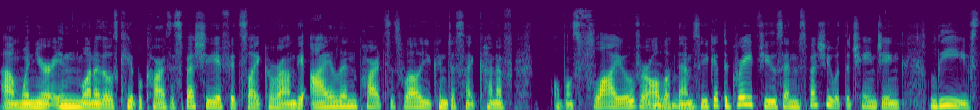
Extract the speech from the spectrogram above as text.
um, when you're in one of those cable cars, especially if it's like around the island parts as well. You can just like kind of almost fly over all of them. So you get the great views. And especially with the changing leaves,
